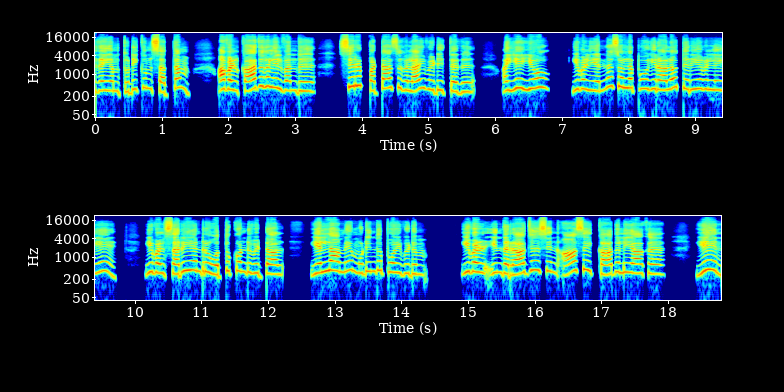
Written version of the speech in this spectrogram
இதயம் துடிக்கும் சத்தம் அவள் காதுகளில் வந்து சிறு பட்டாசுகளாய் வெடித்தது. ஐயையோ இவள் என்ன சொல்லப் போகிறாளோ தெரியவில்லையே. இவள் சரி என்று ஒத்துக்கொண்டு விட்டால் எல்லாமே முடிந்து போய்விடும். இவள் இந்த ராஜேஷின் ஆசை காதலியாக ஏன்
